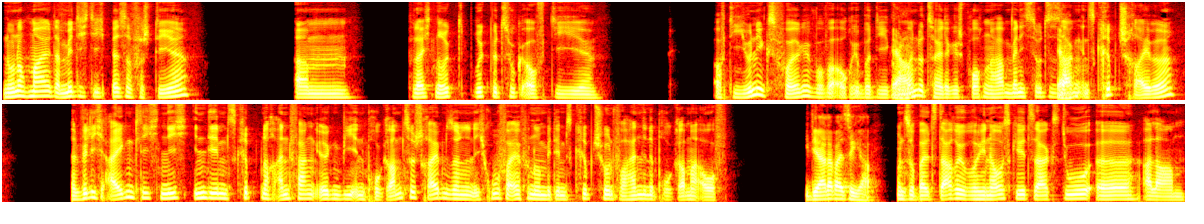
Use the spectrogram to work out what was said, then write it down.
Nur nochmal, damit ich dich besser verstehe. Ähm, Vielleicht ein Rück Rückbezug auf die, auf die Unix-Folge, wo wir auch über die ja. Kommandozeile gesprochen haben. Wenn ich sozusagen ja. ein Skript schreibe, dann will ich eigentlich nicht in dem Skript noch anfangen, irgendwie ein Programm zu schreiben, sondern ich rufe einfach nur mit dem Skript schon vorhandene Programme auf. Idealerweise ja. Und sobald es darüber hinausgeht, sagst du äh, Alarm.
